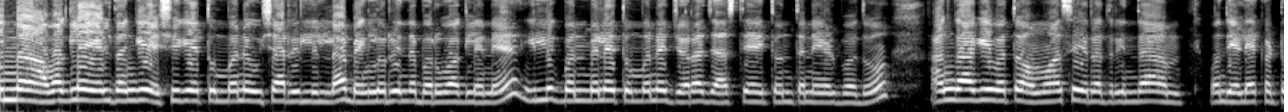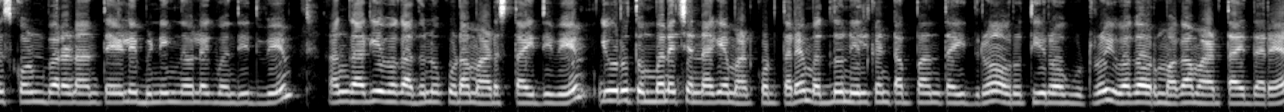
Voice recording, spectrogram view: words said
ಇನ್ನ ಅವಾಗಲೇ ಹೇಳ್ದಂಗೆ ಯಶಿಗೆ ತುಂಬಾನೇ ಹುಷಾರಿರ್ಲಿಲ್ಲ, ಬೆಂಗಳೂರಿಂದ ಬರುವಾಗ್ಲೇನೆ. ಇಲ್ಲಿಗೆ ಬಂದ್ಮೇಲೆ ತುಂಬಾನೇ ಜ್ವರ ಜಾಸ್ತಿ ಆಯ್ತು ಅಂತಾನೆ ಹೇಳ್ಬೋದು. ಹಂಗಾಗಿ ಇವತ್ತು ಅಮಾವಾಸ್ಯೆ ಇರೋದ್ರಿಂದ ಒಂದು ಎಳೆ ಕಟ್ಟಿಸ್ಕೊಂಡು ಬರೋಣ ಅಂತ ಹೇಳಿ ಬಿಂಡಿಂಗ್ ನವಲೆಗೆ ಬಂದಿದ್ವಿ. ಹಂಗಾಗಿ ಇವಾಗ ಅದನ್ನು ಕೂಡ ಮಾಡಿಸ್ತಾ ಇದ್ದೀವಿ. ಇವರು ತುಂಬಾನೇ ಚೆನ್ನಾಗಿ ಮಾಡ್ಕೊಡ್ತಾರೆ. ಮೊದಲು ನೀಲ್ಕಂಠಪ್ಪ ಅಂತ ಇದ್ರು, ಅವರು ತೀರೋಗ್ಬಿಟ್ರು, ಇವಾಗ ಅವ್ರ ಮಗ ಮಾಡ್ತಾ ಇದ್ದಾರೆ.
